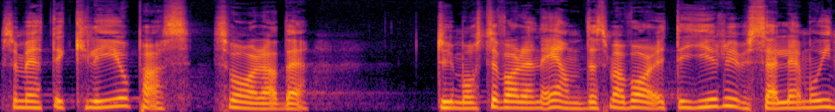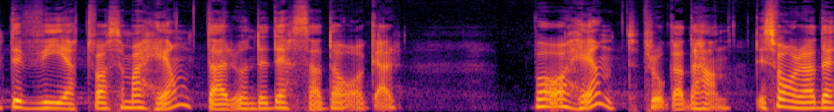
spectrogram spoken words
som hette Kleopas svarade Du måste vara den enda som har varit i Jerusalem och inte vet vad som har hänt där under dessa dagar. Vad har hänt? frågade han. De svarade,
